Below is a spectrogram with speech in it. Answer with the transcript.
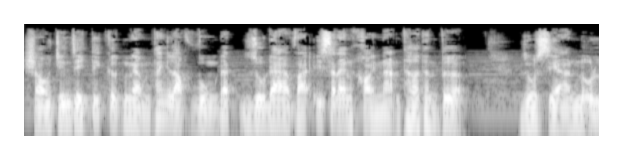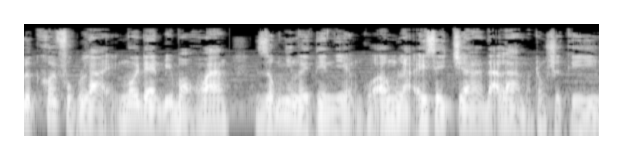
Sau chiến dịch tích cực nhằm thanh lọc vùng đất Judah và Israel khỏi nạn thờ thần tượng, Josiah nỗ lực khôi phục lại ngôi đền bị bỏ hoang giống như người tiền nhiệm của ông là Ezechia đã làm ở trong sử ký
